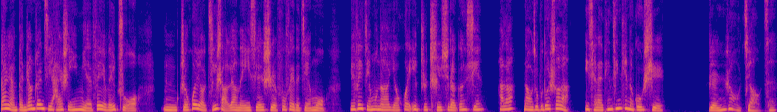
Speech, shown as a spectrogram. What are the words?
当然，本张专辑还是以免费为主，嗯，只会有极少量的一些是付费的节目，免费节目呢也会一直持续的更新。好了，那我就不多说了，一起来听今天的故事。人肉饺子。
